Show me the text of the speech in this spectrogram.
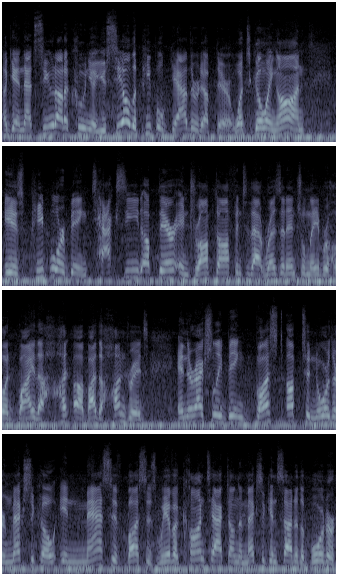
again, that Ciudad Acuña, you see all the people gathered up there. What's going on is people are being taxied up there and dropped off into that residential neighborhood by the uh, by the hundreds, and they're actually being bussed up to northern Mexico in massive buses. We have a contact on the Mexican side of the border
